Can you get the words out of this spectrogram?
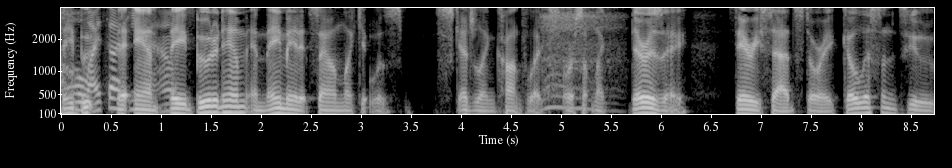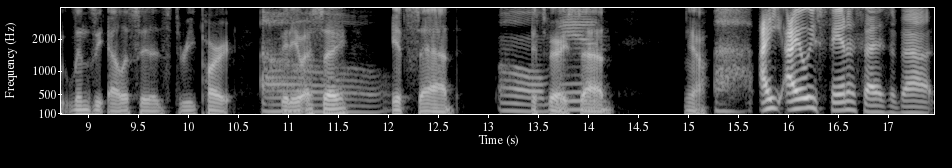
They oh, boot- I thought they- he and they booted him, and they made it sound like it was scheduling conflicts or something like. There is a very sad story. Go listen to Lindsay Ellis's three part. video essay. Oh. It's sad. Oh, it's very sad. man. Yeah. I I always fantasize about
